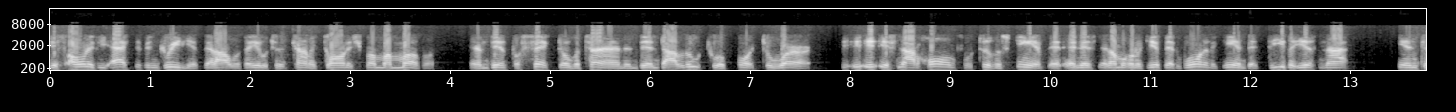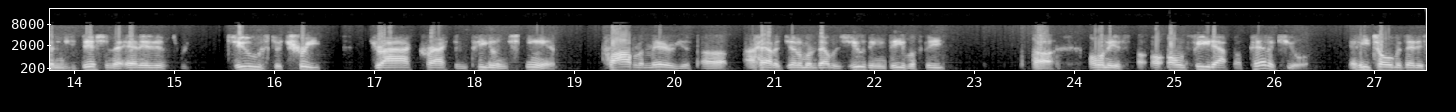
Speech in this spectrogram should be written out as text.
It's only the active ingredient that I was able to kind of garnish from my mother and then perfect over time and then dilute to a point to where it, it's not harmful to the skin. And, and, and I'm going to give that warning again that Diva is not in conditioner and it is used to treat dry, cracked, and peeling skin. Problem areas. Uh, I had a gentleman that was using Diva feet uh, on his uh, on feet after a pedicure, and he told me that his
